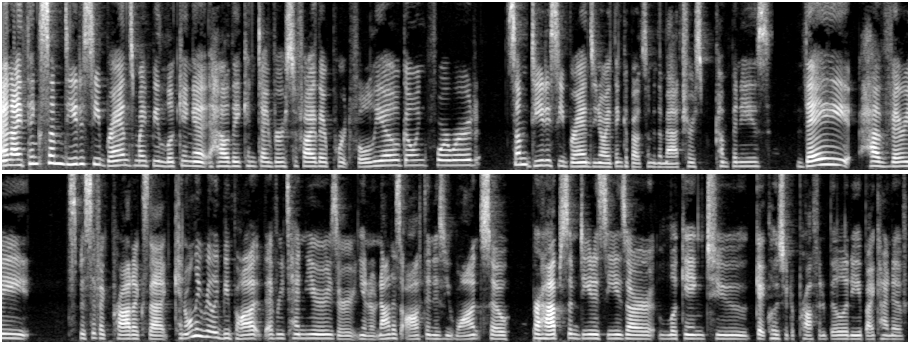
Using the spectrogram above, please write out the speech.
And I think some D2C brands might be looking at how they can diversify their portfolio going forward. Some D2C brands, you know, I think about some of the mattress companies, they have very specific products that can only really be bought every 10 years or you know not as often as you want. So perhaps some d2cs are looking to get closer to profitability by kind of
